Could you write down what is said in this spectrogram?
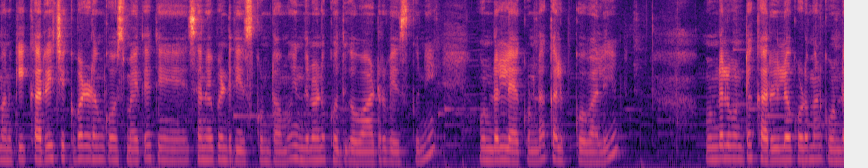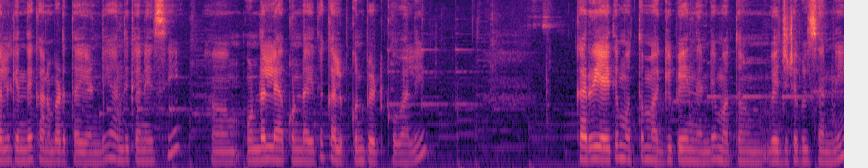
మనకి కర్రీ చిక్కబడడం కోసం అయితే శనగపిండి తీసుకుంటాము. ఇందులోనే కొద్దిగా వాటర్ వేసుకుని ఉండలు లేకుండా కలుపుకోవాలి. ఉండలు ఉంటే కర్రీలో కూడా మనకు ఉండల కిందే కనబడతాయండి. అందుకనేసి ఉండలు లేకుండా అయితే కలుపుకొని పెట్టుకోవాలి. కర్రీ అయితే మొత్తం మగ్గిపోయిందండి మొత్తం వెజిటబుల్స్ అన్నీ.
